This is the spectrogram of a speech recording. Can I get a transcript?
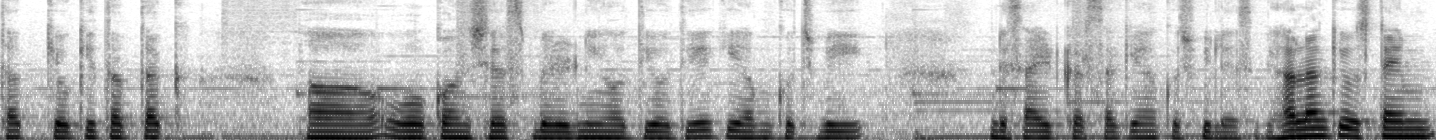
तक क्योंकि तब तक आ, वो कॉन्शियस बिल्ड नहीं होती होती है कि हम कुछ भी डिसाइड कर सकें या कुछ भी ले सकें। हालाँकि उस टाइम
